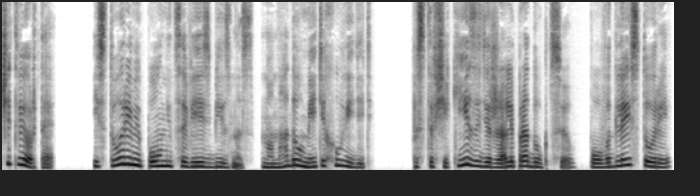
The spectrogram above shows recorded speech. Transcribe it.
Четвертое. Историями полнится весь бизнес, но надо уметь их увидеть. Поставщики задержали продукцию. Повод для истории.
